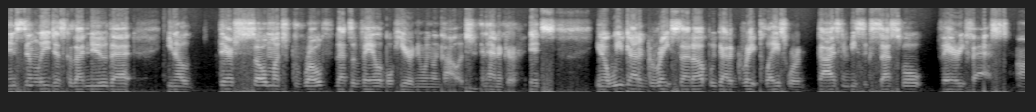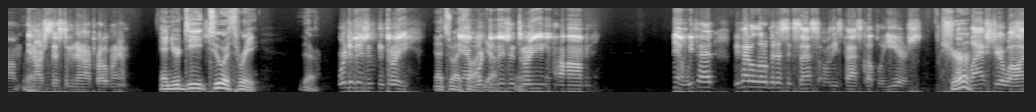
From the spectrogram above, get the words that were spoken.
instantly just because I knew that you know there's so much growth that's available here at New England College in Henniker. It's you know we've got a great setup, we've got a great place where guys can be successful very fast um, in our system and in our program. and you're D two or three there. We're Division three. That's what I yeah, thought. we're yeah. Division yeah. three. Um, yeah, we've had we've had a little bit of success over these past couple of years. Sure. Last year, while I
